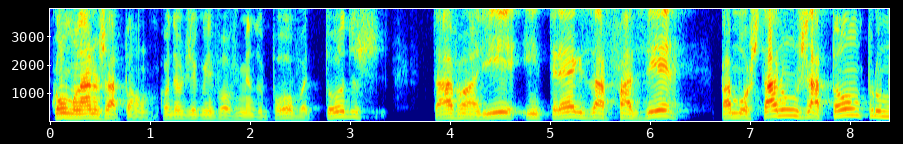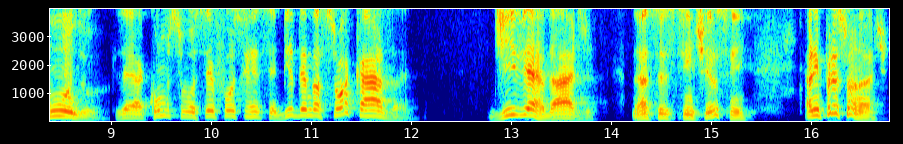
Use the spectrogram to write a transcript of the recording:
como lá no Japão. Quando eu digo envolvimento do povo, todos estavam ali entregues a fazer para mostrar um Japão para o mundo. Quer dizer, é como se você fosse recebido dentro da sua casa, de verdade. Né? Você se sentia assim. Era impressionante.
